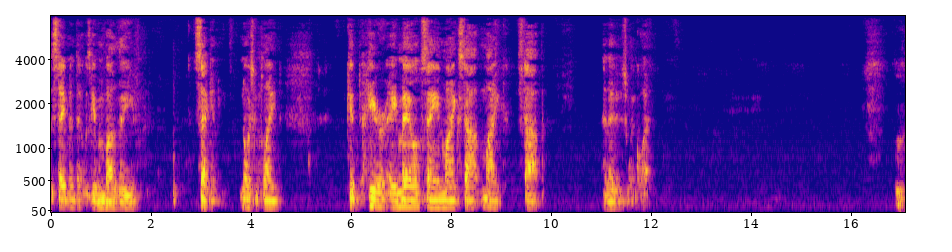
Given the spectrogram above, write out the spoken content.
The statement that was given by the second noise complaint could hear a male saying, Mike, stop, Mike, stop. And then it just went quiet. And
